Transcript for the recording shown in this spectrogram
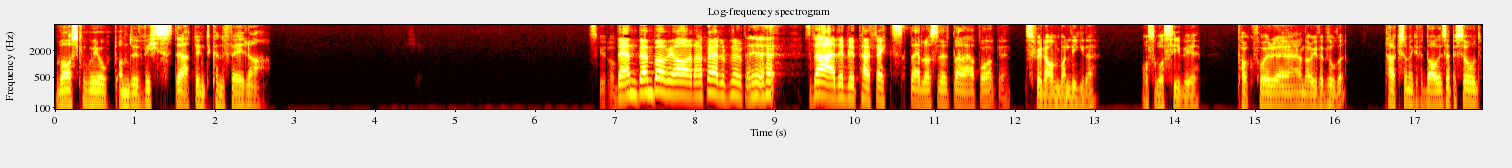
Hva skulle du gjort om du visste at du ikke kunne feile? Den, den bør vi ha deg selv nå. Der det blir perfekt stell å slutte der på. Okay. la den bare ligge der? Og så bare sier vi takk for eh, dagens episode. Takk så mye for dagens episod.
